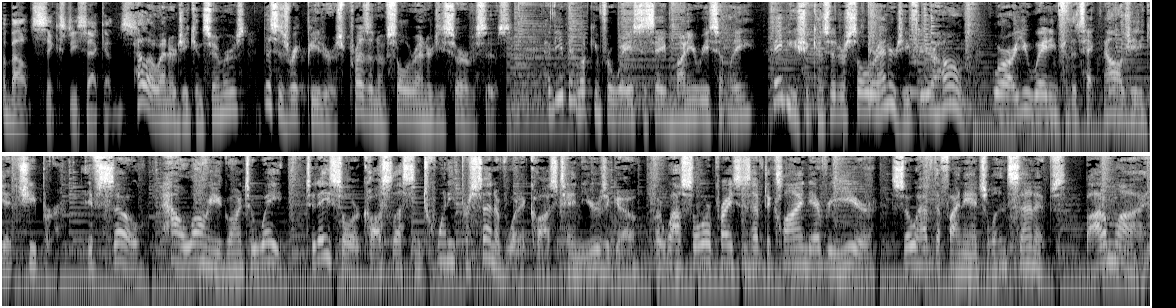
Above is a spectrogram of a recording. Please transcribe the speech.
about 60 seconds. Hello, energy consumers. This is Rick Peters, president of Solar Energy Services. Have you been looking for ways to save money recently? Maybe you should consider solar energy for your home. Or are you waiting for the technology to get cheaper? If so, how long are you going to wait? Today's solar costs less than 20% of what it cost 10 years ago. But while solar prices have declined every year, so have the financial incentives. Bottom line,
